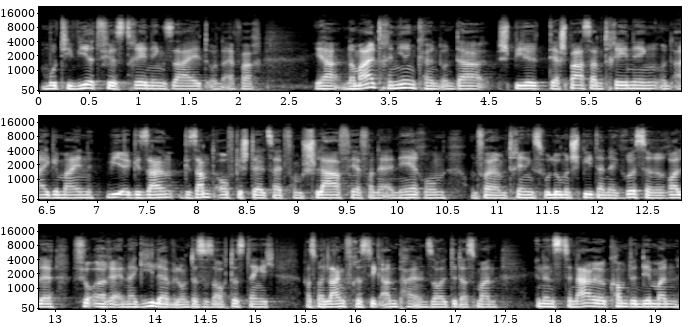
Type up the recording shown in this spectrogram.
motiviert fürs Training seid und einfach ja, normal trainieren könnt und da spielt der Spaß am Training und allgemein, wie ihr gesamt aufgestellt seid vom Schlaf her, von der Ernährung und von eurem Trainingsvolumen spielt dann eine größere Rolle für eure Energielevel. Und das ist auch das, denke ich, was man langfristig anpeilen sollte, dass man in ein Szenario kommt, in dem man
